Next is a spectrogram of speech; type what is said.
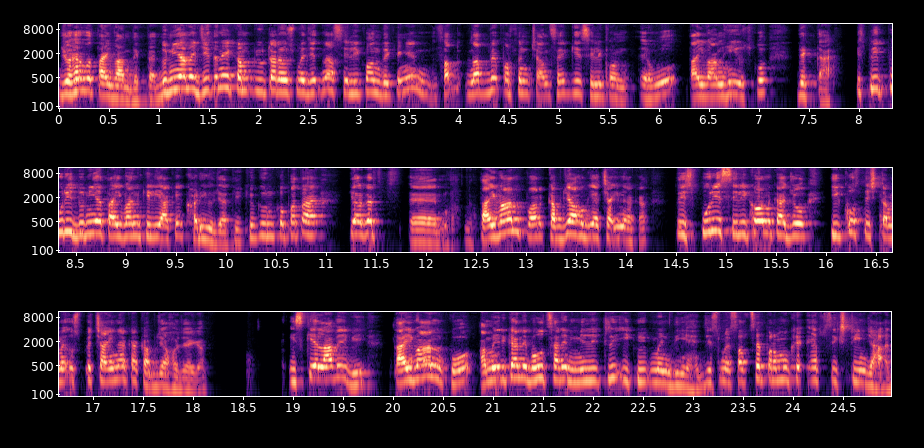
जो है वो ताइवान देखता है। दुनिया में जितने कंप्यूटर है, उसमें जितना सिलिकॉन देखेंगे, सब 90 परसेंट चांस है कि सिलिकॉन वो ताइवान ही उसको देखता है। इसलिए पूरी दुनिया ताइवान के लिए आके खड़ी हो जाती है, क्योंकि उनको पता है कि अगर ताइवान पर कब्जा हो गया चाइना का तो इस पूरी सिलिकॉन का जो इको है, उस पर चाइना का कब्जा हो जाएगा। इसके अलावा भी ताइवान को अमेरिका ने बहुत सारे मिलिट्री इक्विपमेंट दिए हैं, जिसमें सबसे प्रमुख है एफ़ सिक्सटीन जहाज़।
